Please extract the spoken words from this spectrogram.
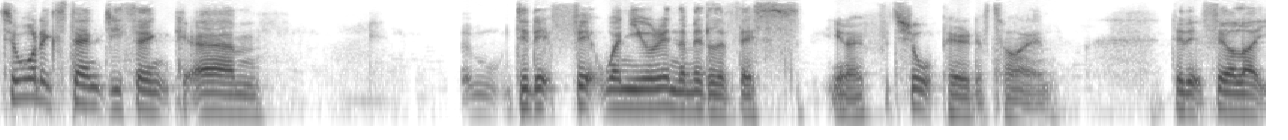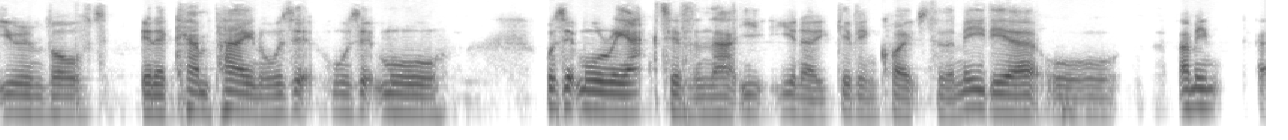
to what extent do you think um, did it fit when you were in the middle of this, you know, short period of time? Did it feel like you were involved in a campaign, or was it was it more was it more reactive than that? You, you know, giving quotes to the media, or I mean, uh,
